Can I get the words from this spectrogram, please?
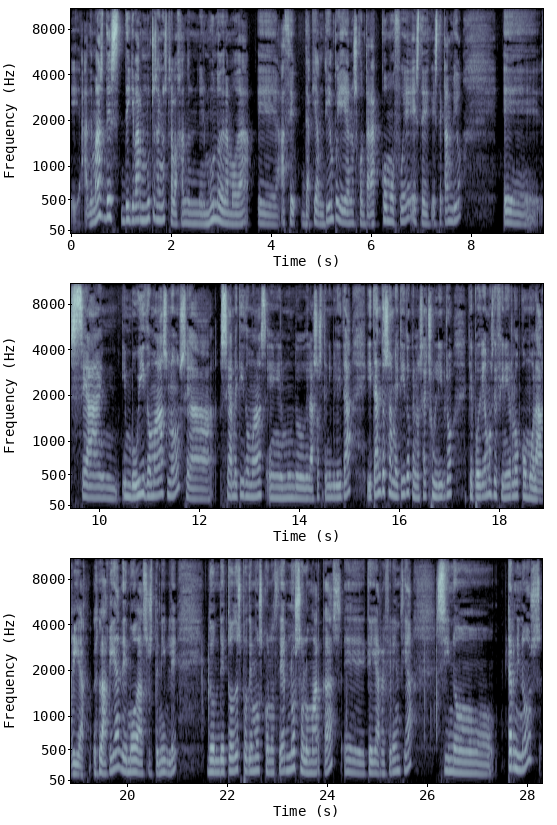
Eh, además de, llevar muchos años trabajando en el mundo de la moda, eh, hace de aquí a un tiempo, y ella nos contará cómo fue este, este cambio, eh, se ha imbuido más, ¿no? Se ha, se ha, metido más en el mundo de la sostenibilidad y tanto se ha metido que nos ha hecho un libro que podríamos definirlo como la guía, la guía de moda sostenible, donde todos podemos conocer no solo marcas que ella referencia, sino términos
